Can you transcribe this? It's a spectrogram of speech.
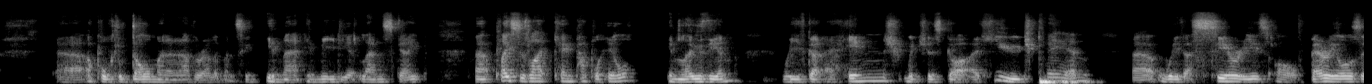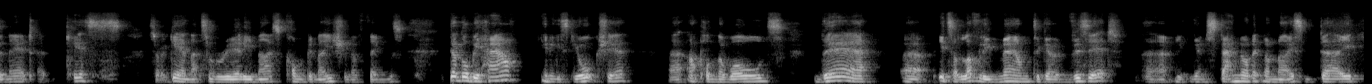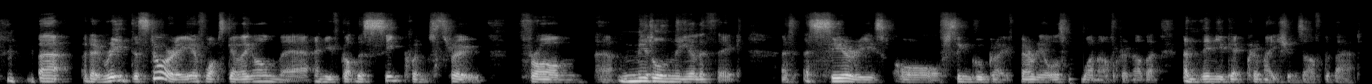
uh, a portal dolmen and other elements in, in that immediate landscape. Uh, places like Cairnpapple Hill in Lothian, where you've got a henge which has got a huge cairn uh, with a series of burials in it and cists. So again, that's a really nice combination of things. Duggleby Howe in East Yorkshire, uh, up on the Wolds. There, uh, it's a lovely mound to go and visit. Uh, you can go and stand on it on a nice day, but you know, read the story of what's going on there, and you've got the sequence through from uh, Middle Neolithic, a, a, series of single grave burials, one after another, and then you get cremations after that.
